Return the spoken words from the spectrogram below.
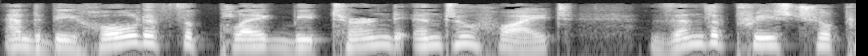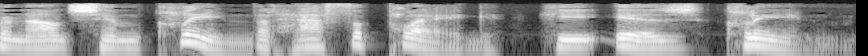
and behold, if the plague be turned into white, then the priest shall pronounce him clean that hath the plague, he is clean.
